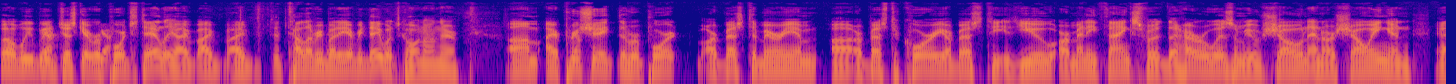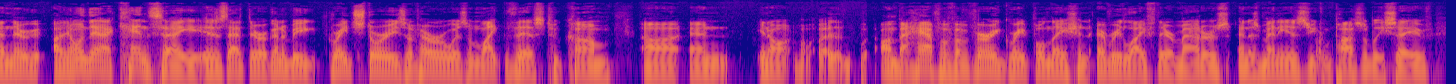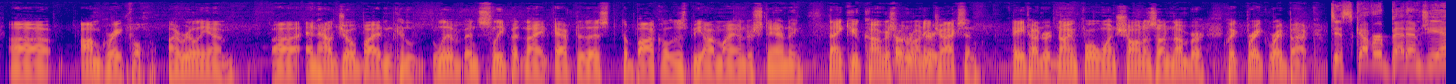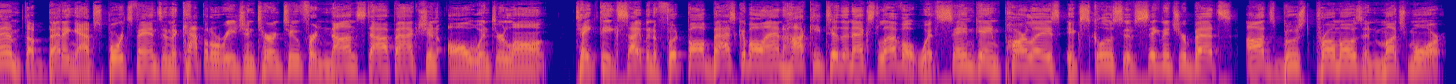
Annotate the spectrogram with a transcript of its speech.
Well, we, we yeah. just get reports yeah. daily. I, I, I tell everybody every day what's going on there. Um, I appreciate yep. the report. Our best to Miriam, uh, our best to Corey, our best to you. Our many thanks for the heroism you have shown and are showing. And and there, uh, the only thing I can say is that there are going to be great stories of heroism like this to come. Uh, and you know, on behalf of a very grateful nation, every life there matters, and as many as you can possibly save. Uh, I'm grateful. I really am. Uh, and how Joe Biden can live and sleep at night after this debacle is beyond my understanding. Thank you, Congressman totally Ronny great. Jackson. 800 941 Sean is our number. Quick break, right back. Discover BetMGM, the betting app sports fans in the capital region turn to for nonstop action all winter long. Take the excitement of football, basketball, and hockey to the next level with same game parlays, exclusive signature bets, odds boost promos, and much more.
